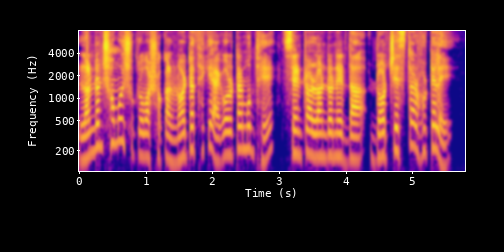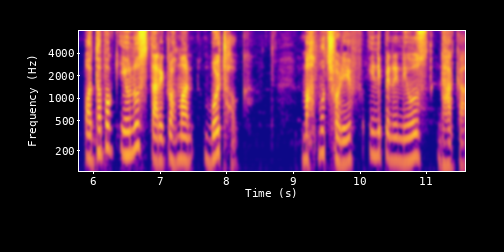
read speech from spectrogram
লন্ডন সময় শুক্রবার সকাল নয়টা থেকে এগারোটার মধ্যে সেন্ট্রাল লন্ডনের দ্য ডরচেস্টার হোটেলে অধ্যাপক ইউনুস তারেক রহমান বৈঠক। Mahmud Sharif, Independent news, Dhaka.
